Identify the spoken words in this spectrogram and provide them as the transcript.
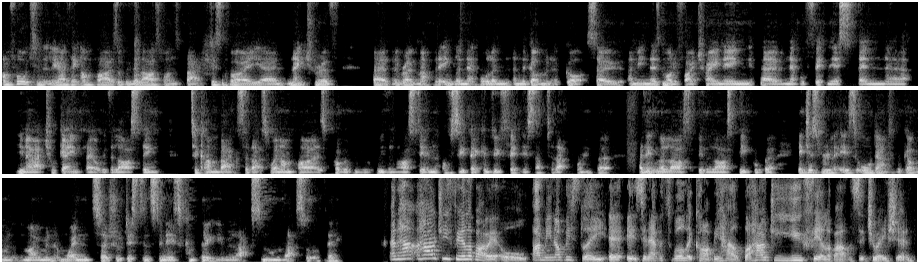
Unfortunately, I think umpires will be the last ones back, just by uh, nature of uh, the roadmap that England Netball and, and, the government have got. So, I mean, there's modified training, uh, netball fitness, then, uh, you know, actual gameplay will be the last thing to come back. So that's when umpires probably will be the last in. Obviously, they can do fitness up to that point, but I think we'll last be the last people. But it just really it's all down to the government at the moment and when social distancing is completely relaxed and all of that sort of thing. And how, how do you feel about it all? I mean, obviously, it, it's inevitable, it can't be helped, but how do you feel about the situation?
